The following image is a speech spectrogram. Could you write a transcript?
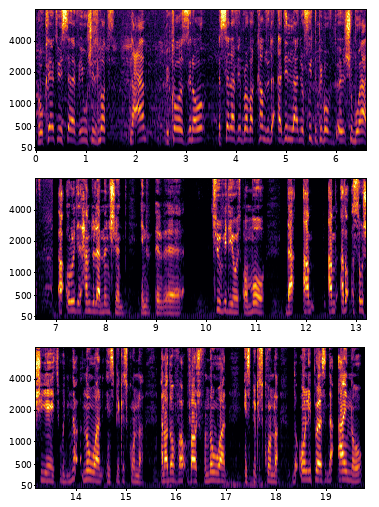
who claimed to be Salafi, which is not Naam, because you know a Salafi brother comes with the adilla and refute the people of uh, Shubuhat. I already, alhamdulillah, mentioned in uh, two videos or more that I'm, I'm, I don't associate with no, no one in Speaker's Corner and I don't vouch for no one in Speaker's Corner. The only person that I know,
